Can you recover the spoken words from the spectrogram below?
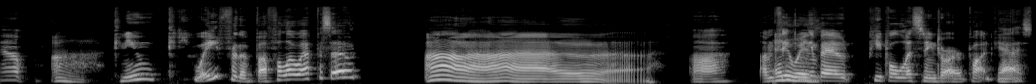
Yeah. Ah, Can you can you wait for the buffalo episode? ah. Uh I'm Anyways. thinking about people listening to our podcast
